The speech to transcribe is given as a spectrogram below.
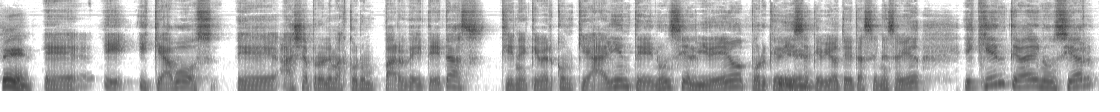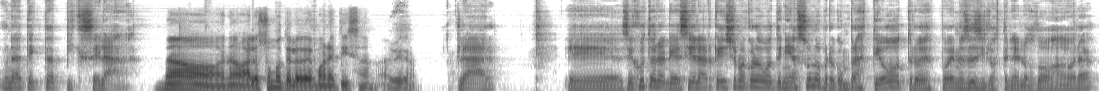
Sí. Eh, y, que a vos haya problemas con un par de tetas tiene que ver con que alguien te denuncie el video porque dice que vio tetas en ese video. ¿Y quién te va a denunciar una tecta pixelada? No, no, a lo sumo te lo demonetizan al video. Claro. Eh, sí, justo era que decía el arcade, yo me acuerdo que vos tenías uno, pero compraste otro después, no sé si los tenés los dos ahora.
